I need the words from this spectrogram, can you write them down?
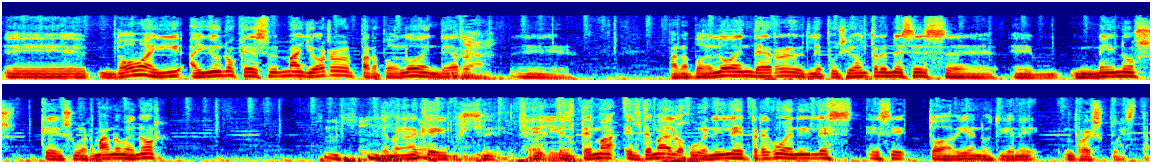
eh, no, hay, hay uno que es mayor para poderlo vender. Eh, para poderlo vender le pusieron tres meses eh, menos que su hermano menor. De manera que el, el tema, el tema de los juveniles y prejuveniles, ese todavía no tiene respuesta.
